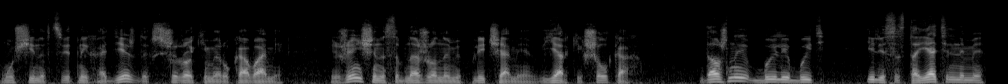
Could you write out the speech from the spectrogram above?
мужчины в цветных одеждах с широкими рукавами и женщины с обнаженными плечами в ярких шелках должны были быть или состоятельными,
